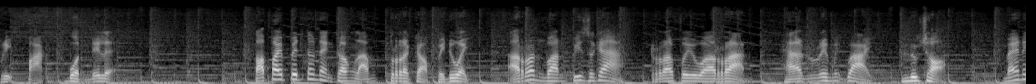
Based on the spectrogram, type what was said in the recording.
ปริปากบ่นได้เลย ต่อไปเป็นตำแหน่งกองหลังประกอบไปด้วย อารอนวันพิสการาฟเอลวารานแฮร์รี่มิกไวลูกชอแม้ใน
